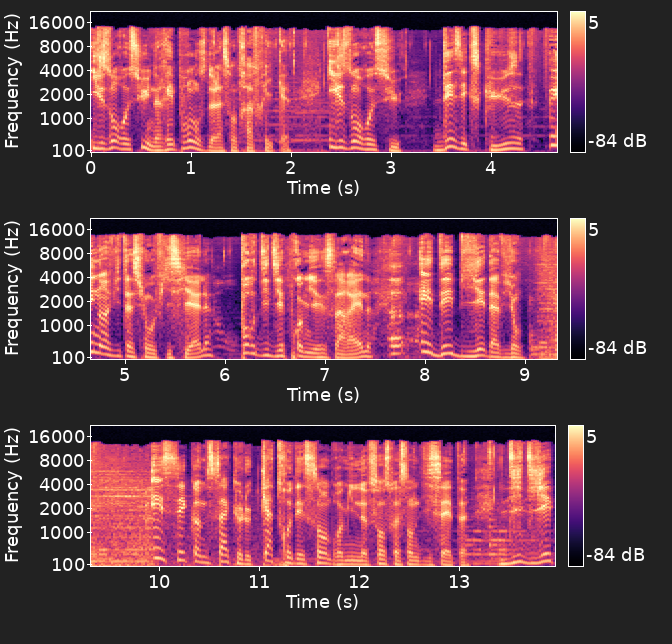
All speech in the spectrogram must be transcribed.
ils ont reçu une réponse de la Centrafrique. Ils ont reçu des excuses, une invitation officielle pour Didier Ier et sa reine et des billets d'avion. Et c'est comme ça que le 4 décembre 1977, Didier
